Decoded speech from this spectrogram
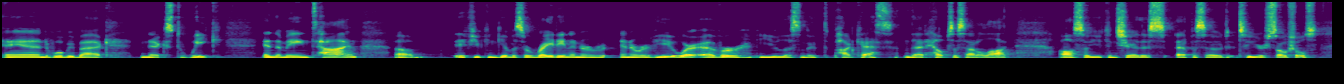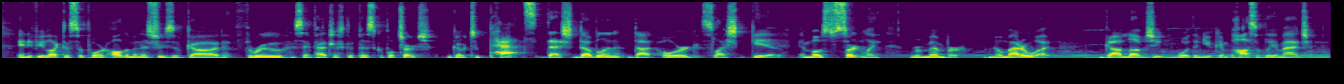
And we'll be back next week. In the meantime, uh, if you can give us a rating and a, and a review wherever you listen to the podcasts, that helps us out a lot. Also, you can share this episode to your socials. And if you'd like to support all the ministries of God through St. Patrick's Episcopal Church, go to pats-dublin.org slash give. And most certainly, remember, no matter what, God loves you more than you can possibly imagine.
